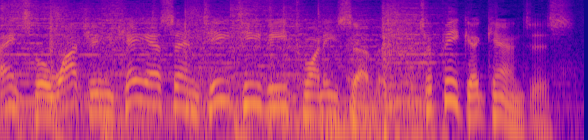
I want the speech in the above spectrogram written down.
Thanks for watching KSNT TV 27, Topeka, Kansas.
